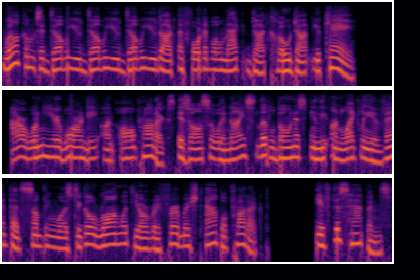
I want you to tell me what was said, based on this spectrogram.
Welcome to www.affordablemac.co.uk. Our one-year warranty on all products is also a nice little bonus in the unlikely event that something was to go wrong with your refurbished Apple product. If this happens,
